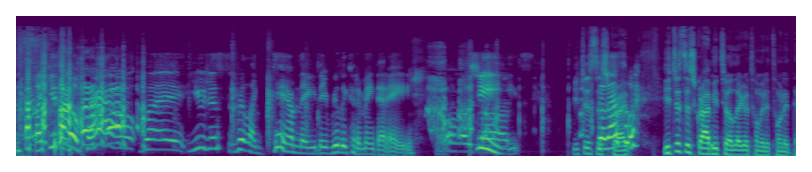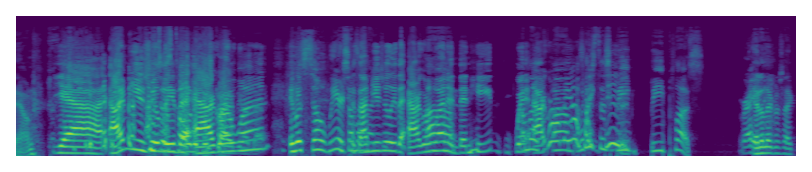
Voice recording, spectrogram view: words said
Like you're so proud, but you just feel like, damn, they they really could have made that A. Oh Jeez. You just So described. what- You just described me to Allegra. Told me to tone it down. yeah, I'm usually the totally aggro described you on one. It was so weird because I'm like, usually the aggro one, uh, and then he went like, aggro on me. I um, was what like, is this dude. B B plus? Right. And Allegra's like,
